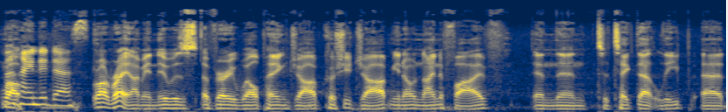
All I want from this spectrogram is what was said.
Well- behind a desk. Well, right. I mean, it was a very well paying job, cushy job. You know, nine to five, and then to take that leap at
